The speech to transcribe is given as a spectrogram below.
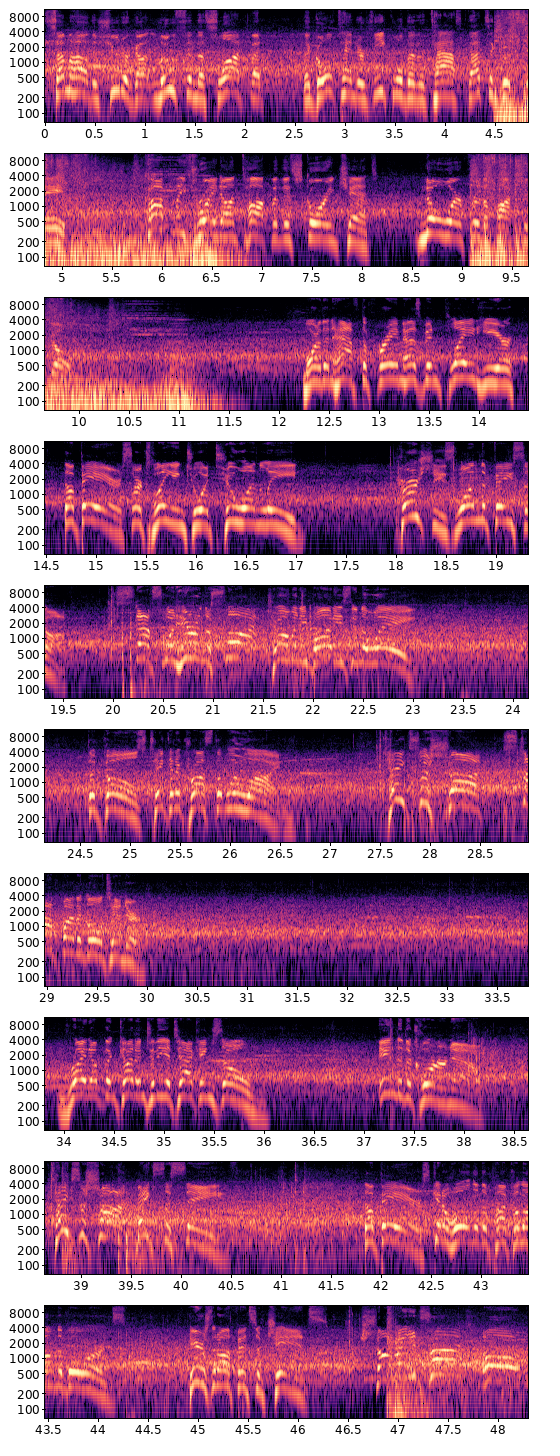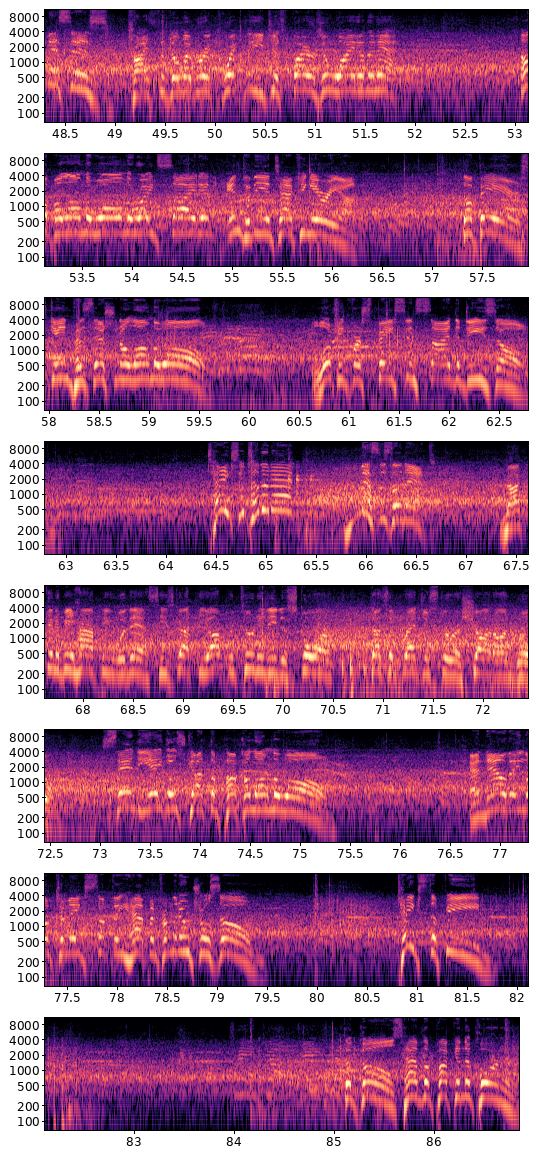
Somehow the shooter got loose in the slot, but the goaltender's equal to the task. That's a good save. Copley's right on top of this scoring chance. Nowhere for the puck to go. More than half the frame has been played here. The Bears are clinging to a 2-1 lead. Hershey's won the faceoff. Snaps one here in the slot. Too many bodies in the way. The Gulls take it across the blue line. Takes a shot. Stopped by the goaltender. Right up the gut into the attacking zone. Into the corner now. Takes a shot. Makes the save. The Bears get a hold of the puck along the boards. Here's an offensive chance. Shot right in front. Oh, misses. Tries to deliver it quickly. He just fires it wide of the net. Up along the wall on the right side and into the attacking area. The Bears gain possession along the wall. Looking for space inside the D zone. Takes it to the net. Misses the net. Not going to be happy with this. He's got the opportunity to score. Doesn't register a shot on goal. San Diego's got the puck along the wall. And now they look to make something happen from the neutral zone. Takes the feed. The Gulls have the puck in the corner.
